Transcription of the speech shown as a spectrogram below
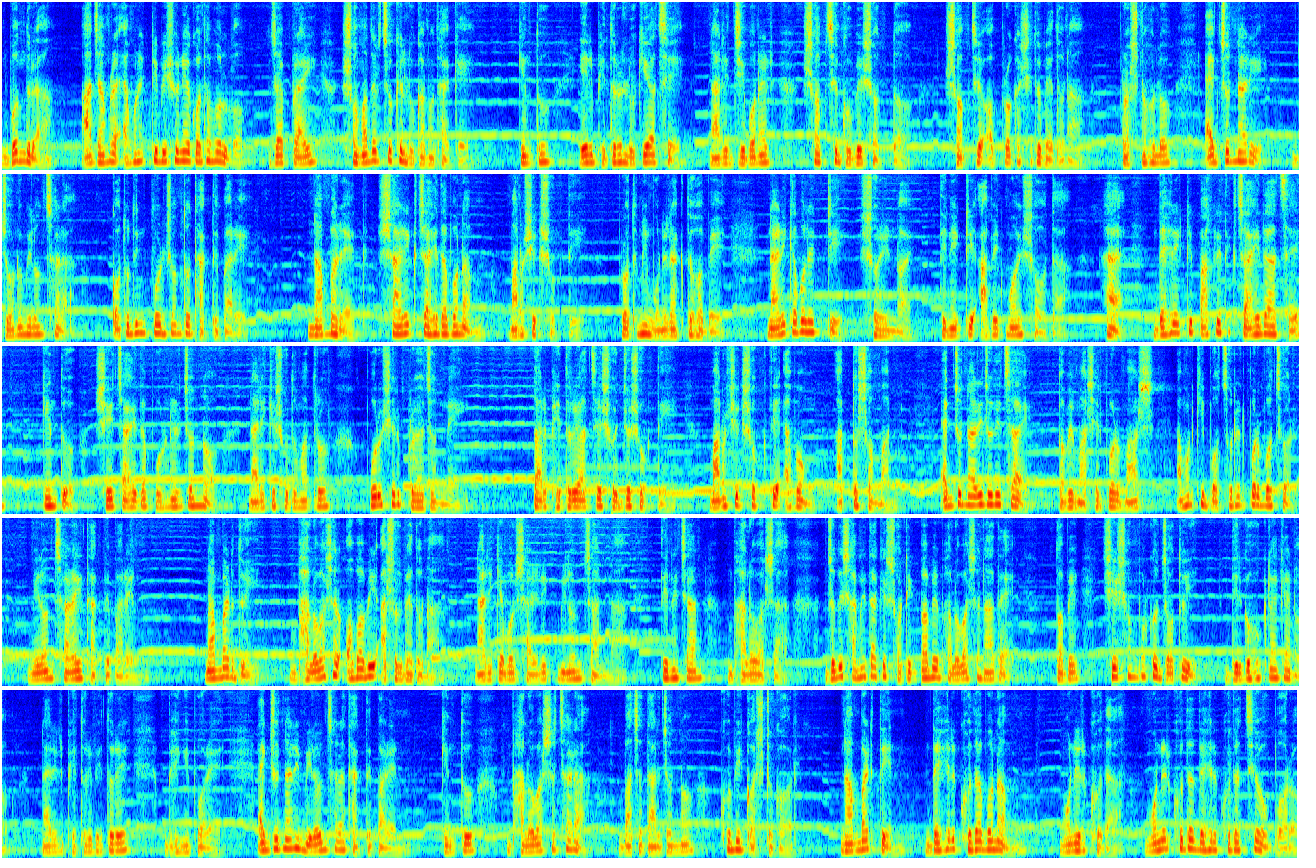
বন্ধুরা, আজ আমরা এমন একটি বিষয় নিয়ে কথা বলব যা প্রায় সমাজের চোখে লুকানো থাকে। কিন্তু এর ভিতরে লুকিয়ে আছে নারীর জীবনের সবচেয়ে গভীর সত্য, সবচেয়ে অপ্রকাশিত বেদনা। প্রশ্ন হলো, একজন নারী যৌন মিলন ছাড়া কতদিন পর্যন্ত থাকতে পারে? নাম্বার এক, শারীরিক চাহিদা বনাম মানসিক শক্তি। প্রথমে মনে রাখতে হবে, নারী কেবল একটি শরীর নয়, তিনি একটি আবেগময় সহতা হ্যাঁ দেহের একটি প্রাকৃতিক চাহিদা আছে, কিন্তু সেই চাহিদা পূরণের জন্য নারীকে শুধুমাত্র পুরুষের প্রয়োজন নেই। তার ভিতরে আছে সহ্য শক্তি, মানসিক শক্তি এবং আত্মসম্মান। একজন নারী যদি চায়, তবে মাসের পর মাস, এমনকি বছরের পর বছর মিলন ছাড়াই থাকতে পারেন। নাম্বার দুই, ভালোবাসার অভাবই আসল বেদনা। নারী কেবল শারীরিক মিলন চান না, তিনি চান ভালোবাসা। যদি স্বামী তাকে সঠিকভাবে ভালোবাসা না দেয়, তবে সেই সম্পর্ক যতই দীর্ঘ হোক না কেন, নারীর ভেতরে ভেতরে ভেঙে পড়ে। একজন নারী মিলন ছাড়া থাকতে পারেন, কিন্তু ভালোবাসা ছাড়া বাঁচা তার জন্য খুবই কষ্টকর। নাম্বার তিন, দেহের ক্ষুধা বনাম, মনের ক্ষুধা। মনের ক্ষুধা দেহের ক্ষুধার চেয়েও বড়।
